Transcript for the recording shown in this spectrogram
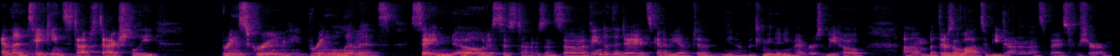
And then taking steps to actually bring scrutiny, bring limits, say no to systems. And so at the end of the day, it's going to be up to you know the community members. We hope, um, but there's a lot to be done in that space for sure.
